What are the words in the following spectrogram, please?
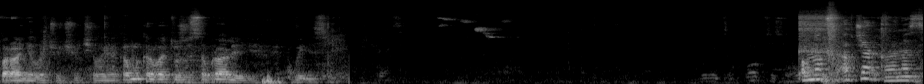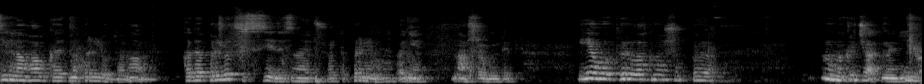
Поранило чуть-чуть человека. А мы кровать уже собрали и вынесли. А У нас овчарка, она сильно гавкает на прилет. Она, когда прилет, соседи знают, что это прилет, а не наша вылет. И я открыла окно, чтобы ну, накричать на нее.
